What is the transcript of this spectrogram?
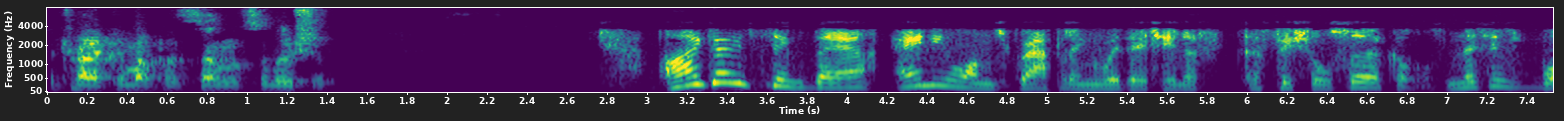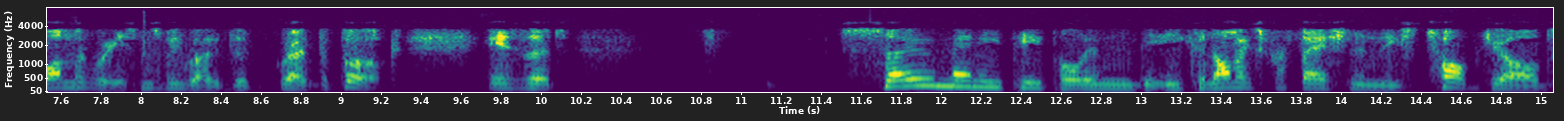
to try to come up with some solution? I don't think there anyone's grappling with it in official circles, and this is one of the reasons we wrote the, wrote the book, is that so many people in the economics profession in these top jobs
